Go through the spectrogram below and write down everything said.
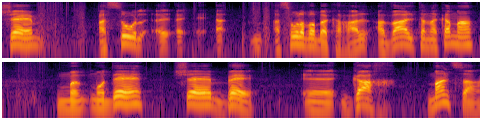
שאסור אה, אה, אה, אסור לבוא בקהל, אבל תנא קמא מודה שבגח, מנסה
